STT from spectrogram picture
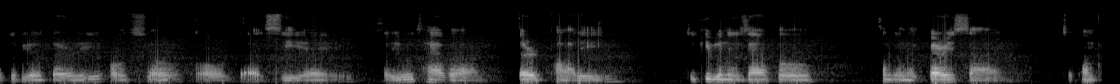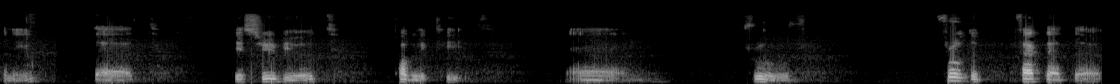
certificate authority, also called uh, CA. So you would have a third party. To give you an example, something like VeriSign, a company that distribute public keys and prove prove the fact that the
